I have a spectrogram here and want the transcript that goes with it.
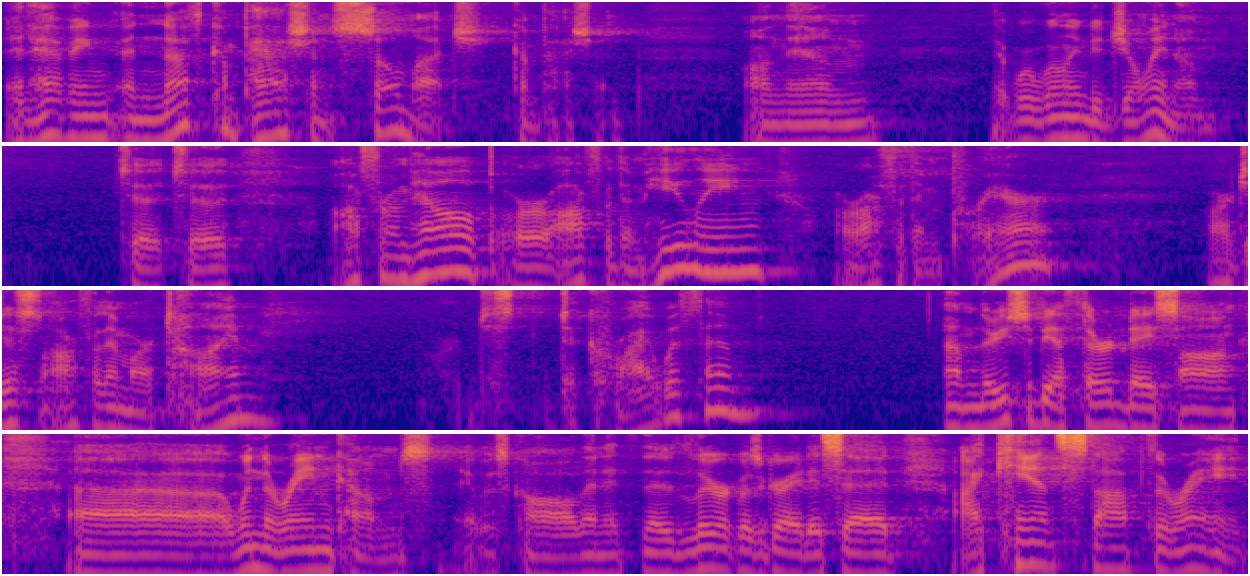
and having enough compassion, so much compassion on them that we're willing to join them, to, to offer them help or offer them healing or offer them prayer or just offer them our time just to cry with them. Um, there used to be a third day song, uh, When the Rain Comes, it was called, and it, the lyric was great. It said, I can't stop the rain,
